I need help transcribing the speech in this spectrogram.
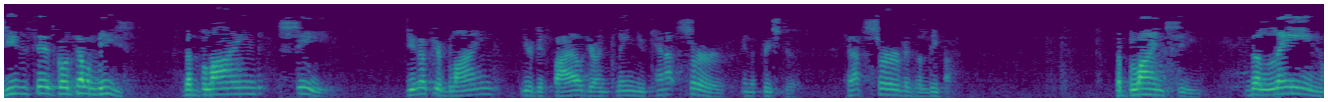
Jesus says, go tell them these. The blind see. Do you know if you're blind, you're defiled, you're unclean, you cannot serve in the priesthood. You cannot serve as a Levite. The blind see. The lame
